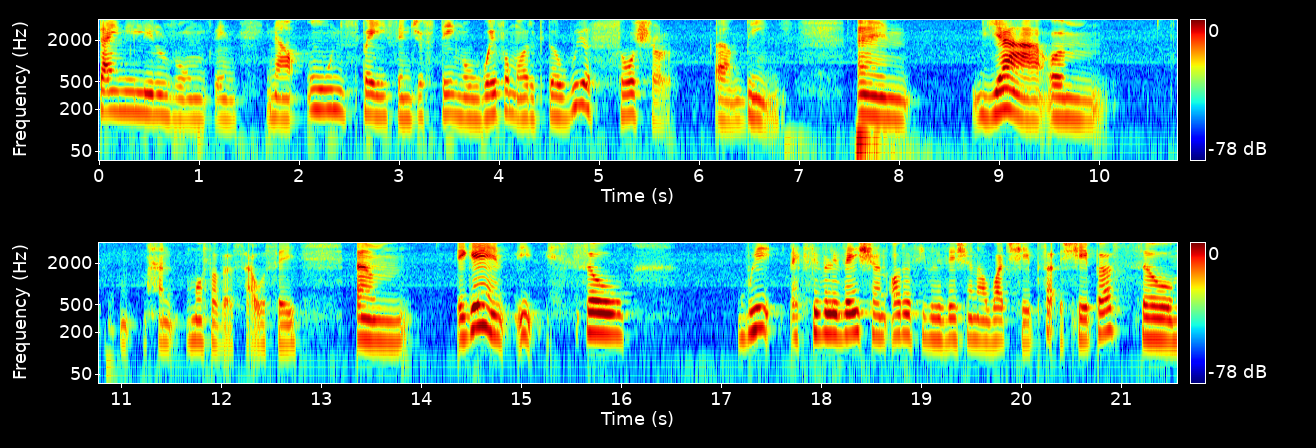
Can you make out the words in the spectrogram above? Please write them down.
tiny little rooms and in our own space and just staying away from other people. We are social um, beings. and yeah um and most of us i would say um again it, so we like civilization other civilization are what shapes shape us. So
